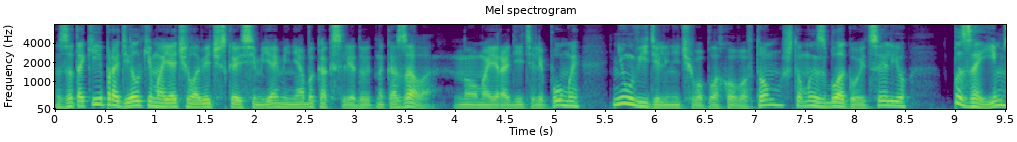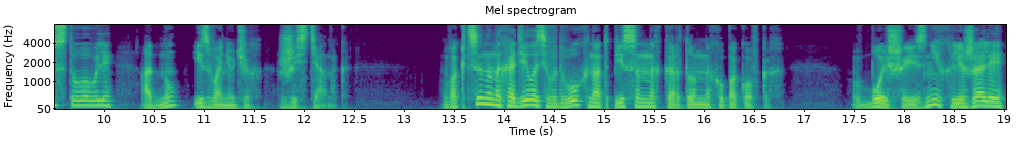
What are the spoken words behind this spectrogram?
За такие проделки моя человеческая семья меня бы как следует наказала, но мои родители Пумы не увидели ничего плохого в том, что мы с благой целью позаимствовали одну из вонючих жестянок. Вакцина находилась в двух надписанных картонных упаковках. В большей из них лежали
